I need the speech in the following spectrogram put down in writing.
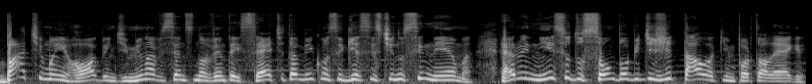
Batman e Robin de 1997 também consegui assistir no cinema. Era o início do som Dolby Digital aqui em Porto Alegre.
